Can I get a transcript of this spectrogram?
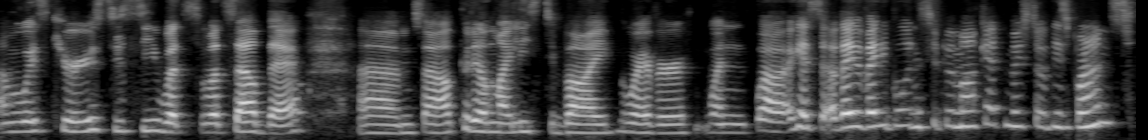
I'm always curious to see what's what's out there. Um, so I'll put it on my list to buy wherever when. Well, I guess are they available in supermarket? Most of these brands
